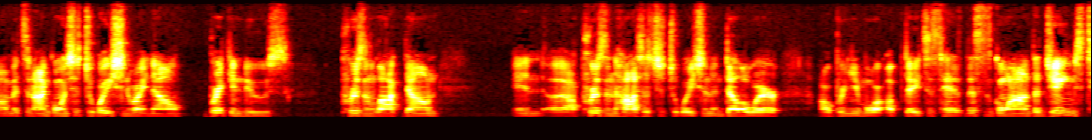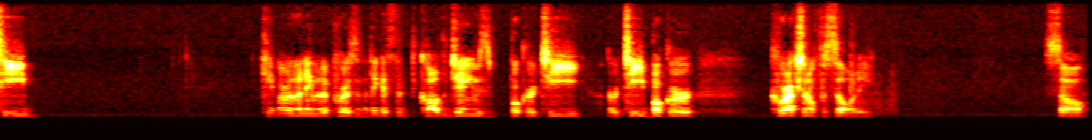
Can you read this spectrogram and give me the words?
Um, it's an ongoing situation right now. Breaking news: prison lockdown in a prison hostage situation in Delaware. I'll bring you more updates. This has this is going on at the James T. Can't remember the name of the prison. I think it's the, called the James Booker T. or T. Booker Correctional Facility. So,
